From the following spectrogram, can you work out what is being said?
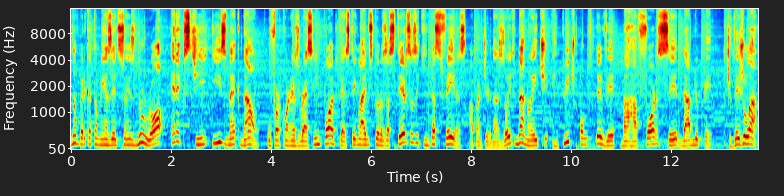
Não perca também as edições do Raw, NXT e SmackDown. O Four Corners Wrestling Podcast tem lives todas as terças e quintas-feiras, a partir das 8 da noite, em twitch.tv barra Te vejo lá!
